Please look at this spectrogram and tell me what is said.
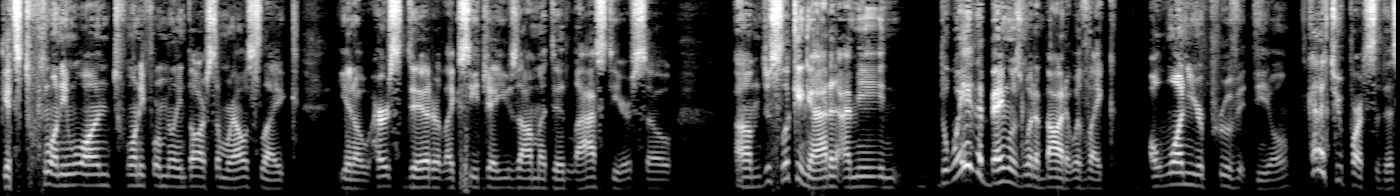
gets 21, 24 million dollars somewhere else, like you know Hurst did or like CJ Uzomah did last year. So um, just looking at it, I mean, the way the Bengals went about it with like a one year prove it deal, kind of two parts to this.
